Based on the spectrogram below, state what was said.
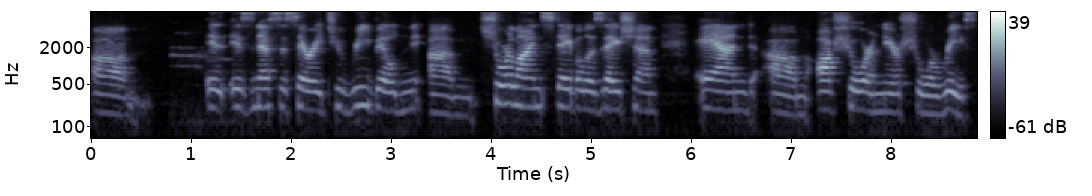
um, it is necessary to rebuild um, shoreline stabilization and um, offshore and nearshore reefs.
